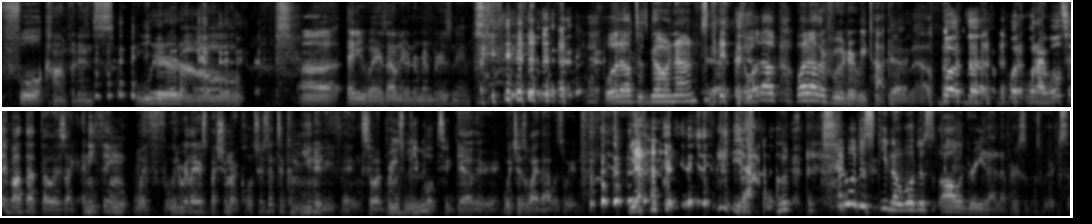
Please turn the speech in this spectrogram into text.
full confidence. weirdo. Uh, anyways, I don't even remember his name. what else is going on? Yeah. what else? What other food are we talking Yeah. about? but the what what I will say about that though is like anything with food related, especially in our cultures, it's a community thing. So it brings Mhm. people together, which is why that was weird. yeah, yeah. and we'll just, you know, we'll just all agree that that person was weird. So.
